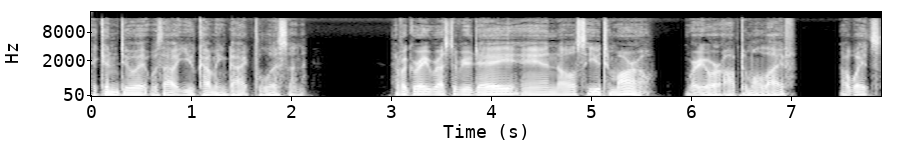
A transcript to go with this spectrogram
I couldn't do it without you coming back to listen. Have a great rest of your day, and I'll see you tomorrow where your optimal life awaits.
